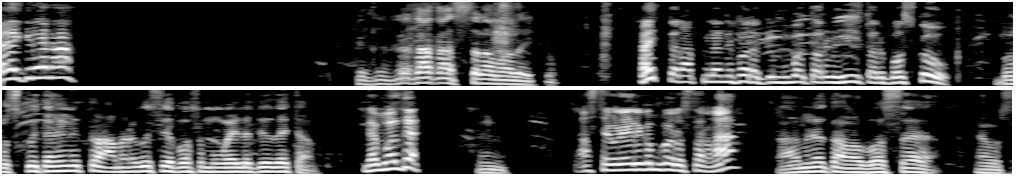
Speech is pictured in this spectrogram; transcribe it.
এই কিরে না? কাকা আসসালামু আলাইকুম। এই তোর আপনি পরে তুই মোবাইল তোর হি তোর বসকো বস কই তাহলে তো আমার কইছে বস মোবাইলটা দিয়ে যাইতাম। দেখ বলতে হুম। রাস্তা করে এরকম করস তোরা না? আমি না তো আমার বস বস।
